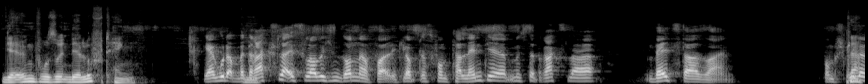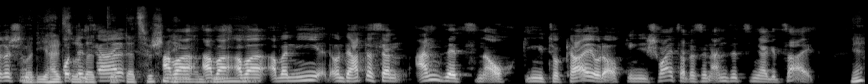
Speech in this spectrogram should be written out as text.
ja irgendwo so in der Luft hängen. Ja gut, aber Draxler ist, glaube ich, ein Sonderfall. Ich glaube, das vom Talent her müsste Draxler Weltstar sein vom spielerischen Klar, aber die halt Potenzial, so dazwischen aber aber aber aber nie und er hat das ja in Ansätzen auch gegen die Türkei oder auch gegen die Schweiz hat das in Ansätzen ja gezeigt. Ja.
